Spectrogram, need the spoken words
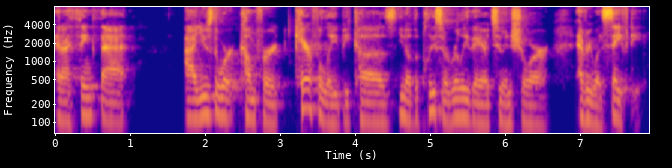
And I think that I use the word comfort carefully because, you know, the police are really there to ensure everyone's safety.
